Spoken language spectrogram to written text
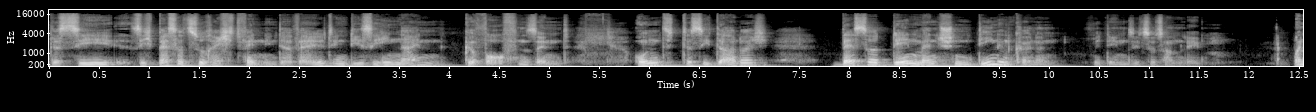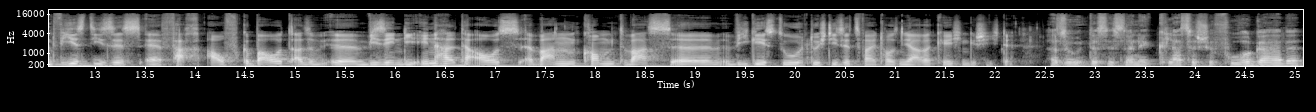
dass sie sich besser zurechtfinden in der Welt, in die sie hineingeworfen sind und dass sie dadurch besser den Menschen dienen können, mit denen sie zusammenleben. Und wie ist dieses äh, Fach aufgebaut? Also äh, wie sehen die Inhalte aus? Wann kommt was? Äh, wie gehst du durch diese 2000 Jahre Kirchengeschichte? Also das ist eine klassische Vorgabe.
